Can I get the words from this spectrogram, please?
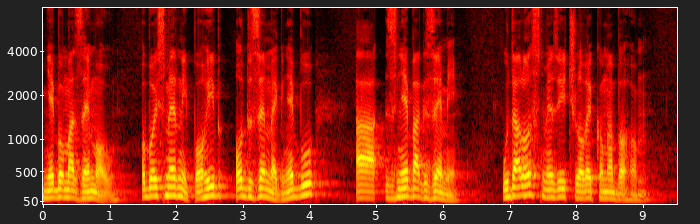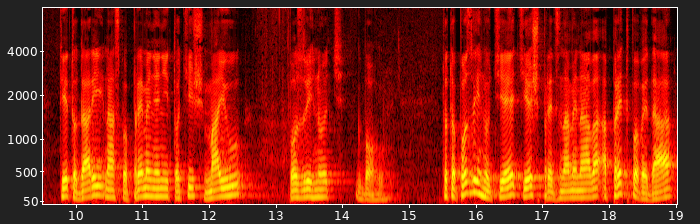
nebom a zemou. Obojsmerný pohyb od zeme k nebu a z neba k zemi. Udalosť medzi človekom a Bohom. Tieto dary nás po premenení totiž majú pozdvihnúť k Bohu. Toto pozdvihnutie tiež predznamenáva a predpovedá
